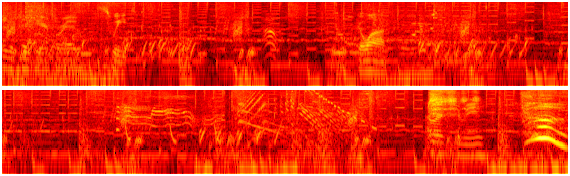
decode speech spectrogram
There's a pig here for you. Sweet. Go on. That works for me.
